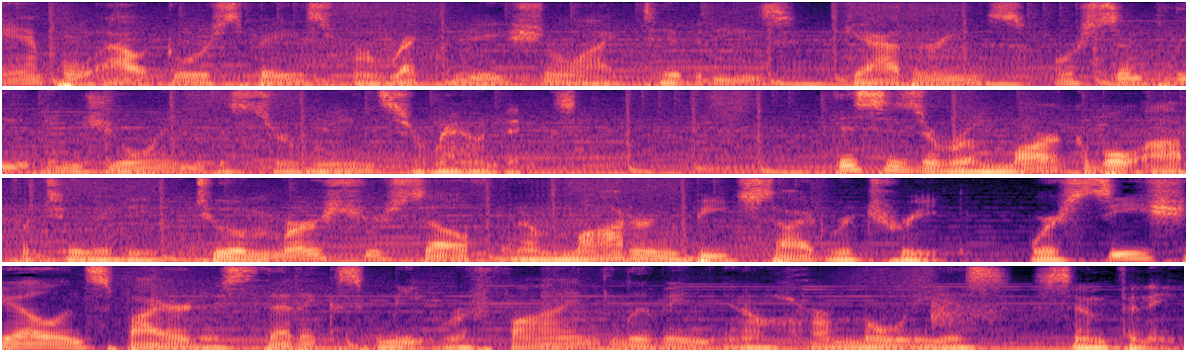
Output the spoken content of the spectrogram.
ample outdoor space for recreational activities, gatherings, or simply enjoying the serene surroundings. This is a remarkable opportunity to immerse yourself in a modern beachside retreat where seashell-inspired aesthetics meet refined living in a harmonious symphony.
